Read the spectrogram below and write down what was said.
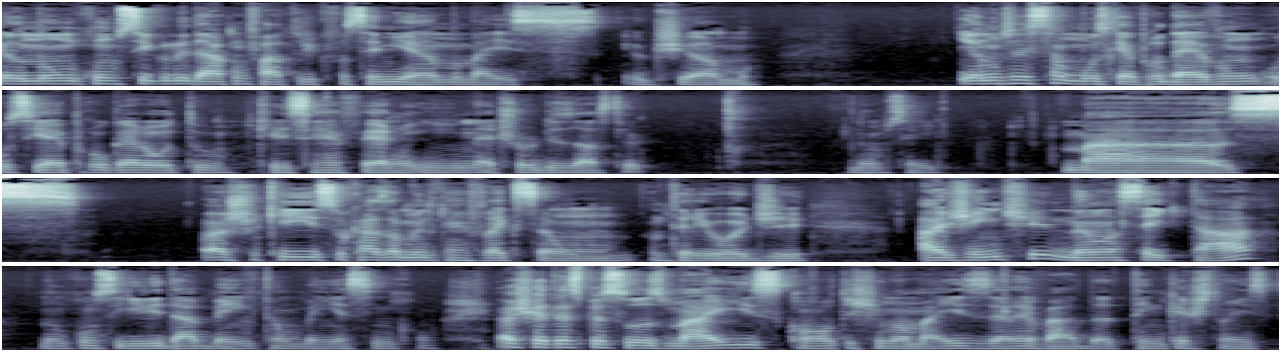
eu não consigo lidar com o fato de que você me ama, mas eu te amo. Eu não sei se essa música é pro Devon ou se é pro garoto que ele se refere em Natural Disaster. Não sei. Mas. Eu acho que isso casa muito com a reflexão anterior de a gente não aceitar, não conseguir lidar bem tão bem assim com. Eu acho que até as pessoas mais com autoestima mais elevada têm questões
